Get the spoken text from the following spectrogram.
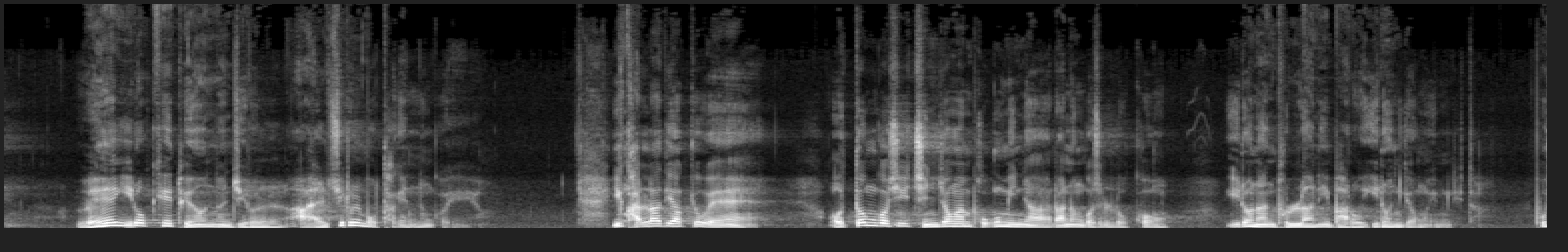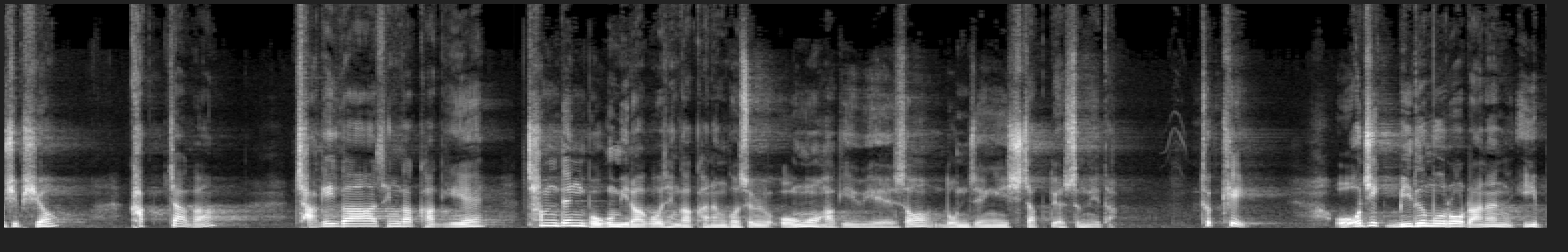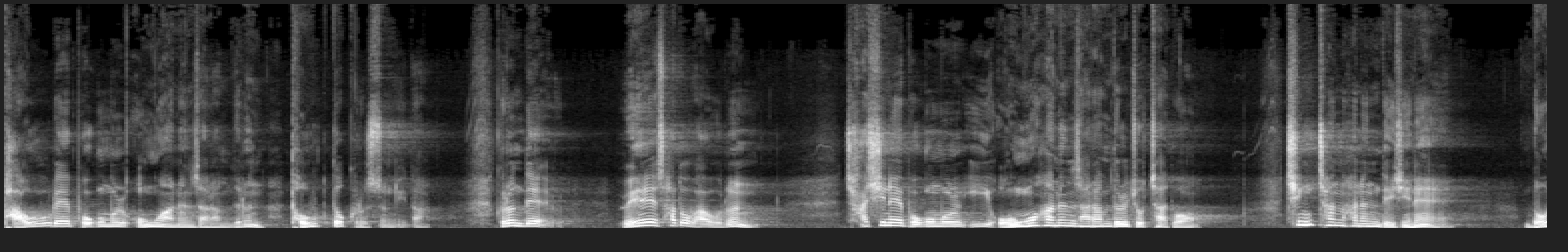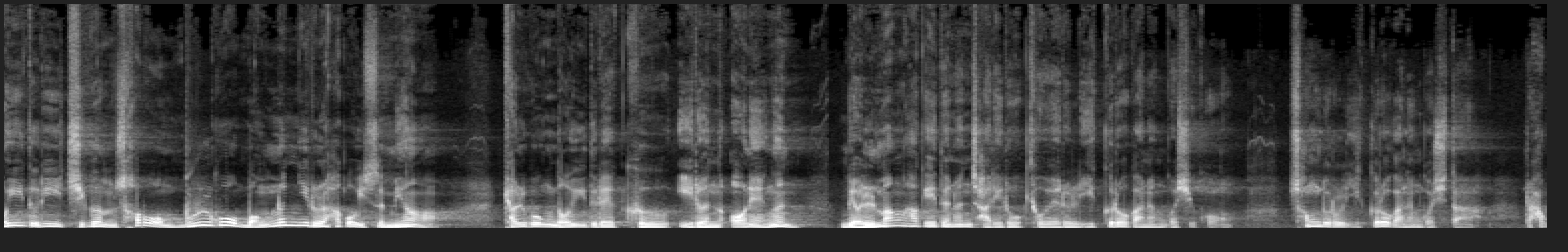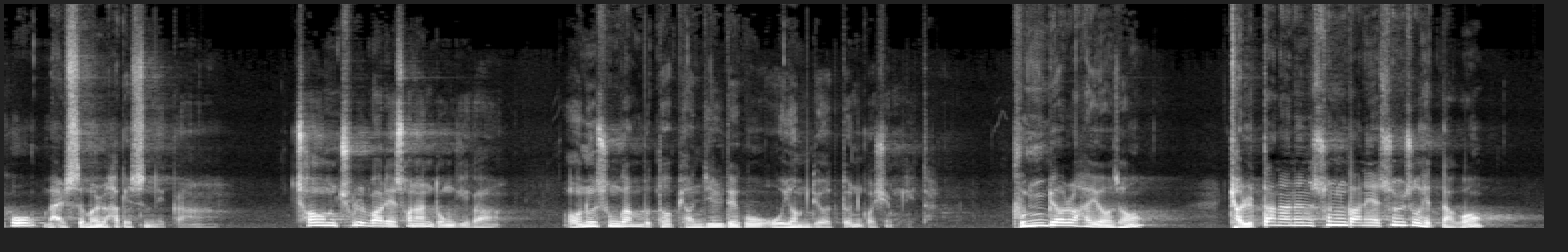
왜 이렇게 되었는지를 알지를 못하겠는 거예요. 이 갈라디아 교회에 어떤 것이 진정한 복음이냐라는 것을 놓고 일어난 분란이 바로 이런 경우입니다. 보십시오. 각자가 자기가 생각하기에 참된 복음이라고 생각하는 것을 옹호하기 위해서 논쟁이 시작되었습니다. 특히 오직 믿음으로라는 이 바울의 복음을 옹호하는 사람들은 더욱더 그렇습니다. 그런데 왜 사도 바울은 자신의 복음을 이 옹호하는 사람들조차도 칭찬하는 대신에 너희들이 지금 서로 물고 먹는 일을 하고 있으며 결국 너희들의 그 일은 언행은 멸망하게 되는 자리로 교회를 이끌어가는 것이고 성도를 이끌어가는 것이다. 라고 말씀을 하겠습니까? 처음 출발의 선한 동기가 어느 순간부터 변질되고 오염되었던 것입니다. 분별하여서 결단하는 순간에 순수했다고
